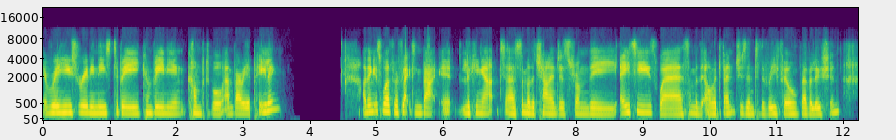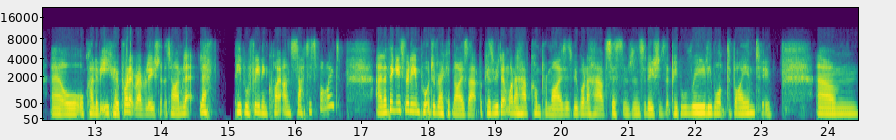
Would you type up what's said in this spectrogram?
It reuse really needs to be convenient, comfortable, and very appealing. I think it's worth reflecting back, at, looking at uh, some of the challenges from the 80s, where some of the, our adventures into the refill revolution uh, or, or, kind of eco product revolution at the time le left people feeling quite unsatisfied. And I think it's really important to recognize that because we don't want to have compromises. We want to have systems and solutions that people really want to buy into. Um,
